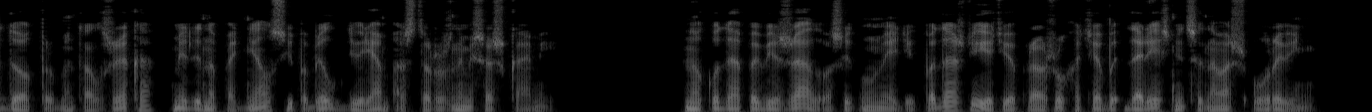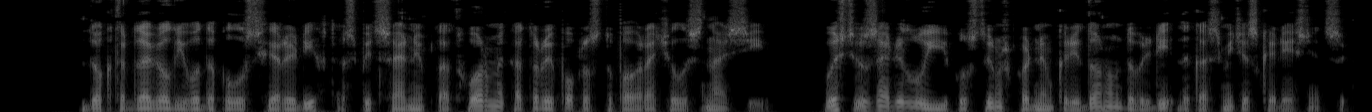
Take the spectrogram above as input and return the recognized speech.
док», — пробормотал Жека, медленно поднялся и побрел к дверям осторожными шажками. «Но куда побежал?» — воскликнул медик. «Подожди, я тебя провожу хотя бы до лестницы на ваш уровень». Доктор довел его до полусферы лифта, специальной платформы, которая попросту поворачивалась на оси. Вышли в зале Луи пустым школьным коридором добрели до космической лестницы.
